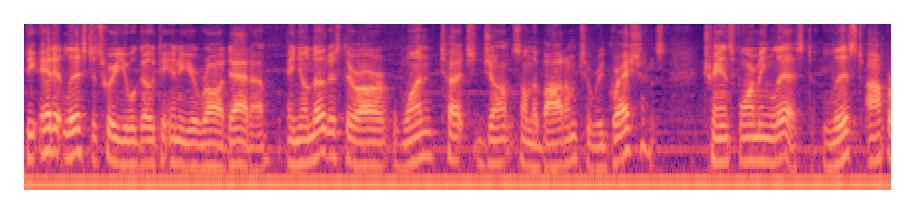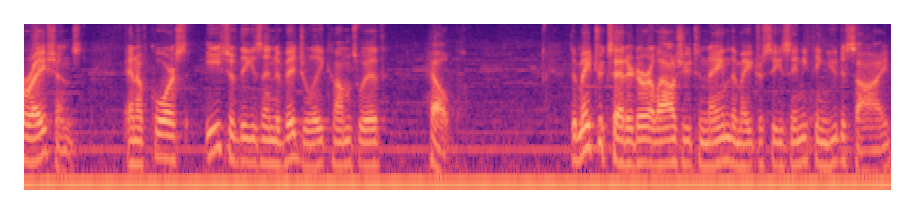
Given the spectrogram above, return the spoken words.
The edit list is where you will go to enter your raw data and you'll notice there are one-touch jumps on the bottom to regressions, transforming list, list operations, and of course each of these individually comes with help. The matrix editor allows you to name the matrices anything you decide.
